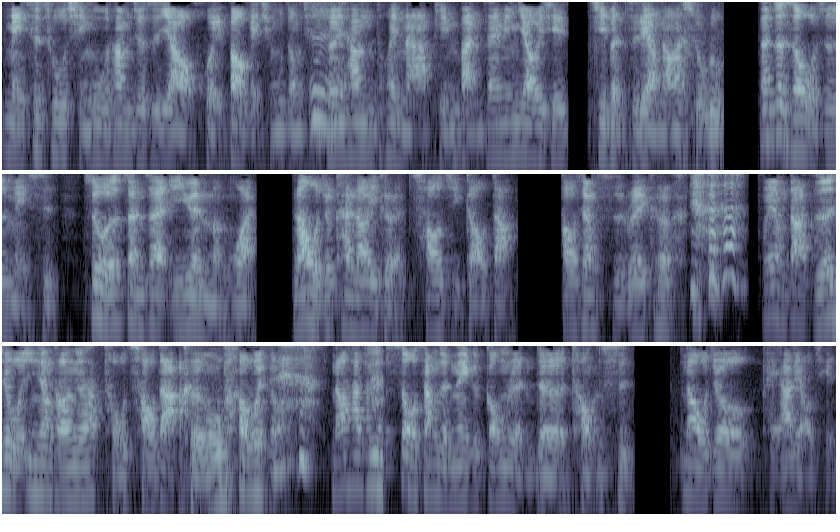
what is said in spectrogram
每次出勤务，他们就是要回报给勤务中心，嗯所以他们会拿平板在那边要一些基本资料，然后来输入。那这时候我就是没事，所以我就站在医院门外，然后我就看到一个人超级高大，超像史瑞克，非常大只，而且我印象超深刻，他头超大颗，我不知道为什么。然后他是受伤的那个工人的同事，那我就陪他聊天，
